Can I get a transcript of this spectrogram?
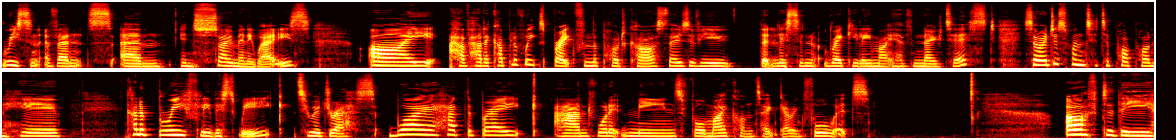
recent events um, in so many ways. I have had a couple of weeks break from the podcast. Those of you that listen regularly might have noticed. So I just wanted to pop on here kind of briefly this week to address why I had the break and what it means for my content going forwards. After the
